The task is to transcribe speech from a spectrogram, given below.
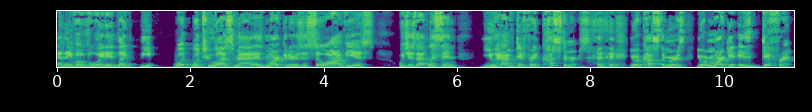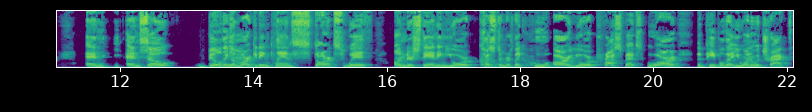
And they've avoided like the what what to us matt as marketers is so obvious which is that listen you have different customers. Your customers your market is different. And and so building a marketing plan starts with understanding your customers. Like who are your prospects? Who are the people that you want to attract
